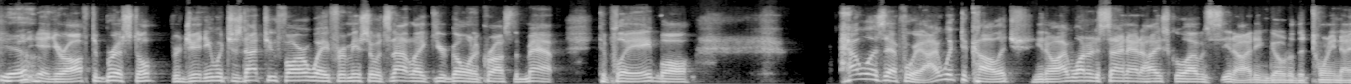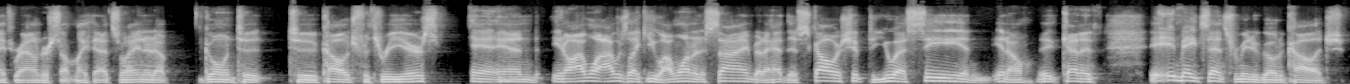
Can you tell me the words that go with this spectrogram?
Yeah. And you're off to Bristol, Virginia, which is not too far away from you. So it's not like you're going across the map to play A ball. How was that for you? I went to college. You know, I wanted to sign out of high school. I was, you know, I didn't go to the 29th round or something like that. So I ended up going to to college for three years. And, mm-hmm. and, you know, I want I was like you. I wanted to sign, but I had this scholarship to USC, and you know, it kind of it made sense for me to go to college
